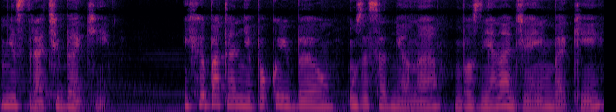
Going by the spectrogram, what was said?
nie straci Becky. I chyba ten niepokój był uzasadniony, bo z dnia na dzień Becky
